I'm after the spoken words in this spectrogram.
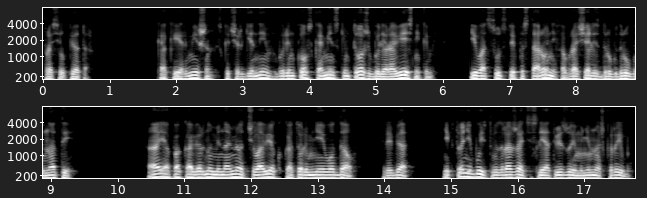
Спросил Петр. Как и Ермишин с Кочергиным, Буренков с Каминским тоже были ровесниками и в отсутствие посторонних обращались друг к другу на «ты». А я пока верну миномет человеку, который мне его дал. Ребят, никто не будет возражать, если я отвезу ему немножко рыбы.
